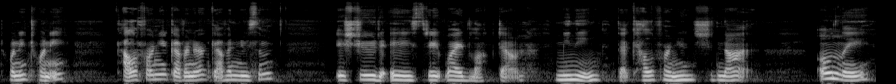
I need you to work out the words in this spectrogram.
2020, California Governor Gavin Newsom issued a statewide lockdown, meaning that Californians should not only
